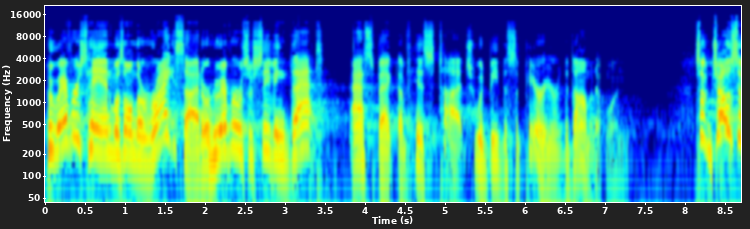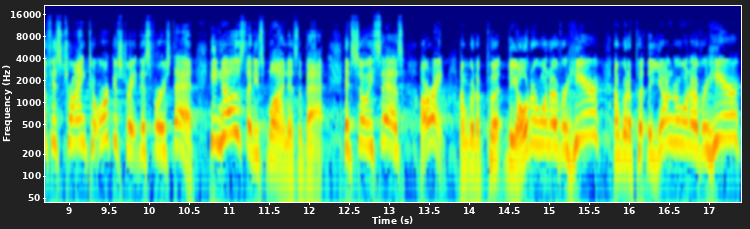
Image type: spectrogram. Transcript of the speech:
whoever's hand was on the right side or whoever was receiving that aspect of his touch would be the superior, the dominant one. So Joseph is trying to orchestrate this for his dad. He knows that he's blind as a bat. And so he says, All right, I'm going to put the older one over here. I'm going to put the younger one over here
